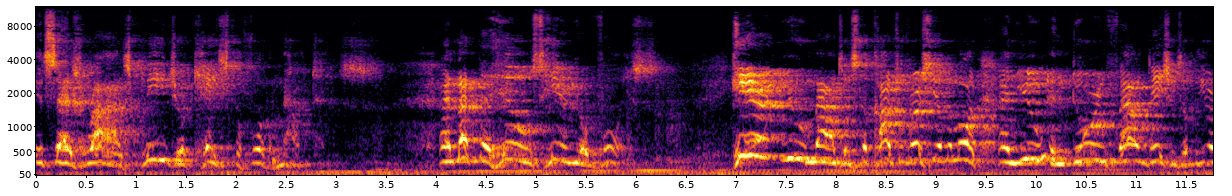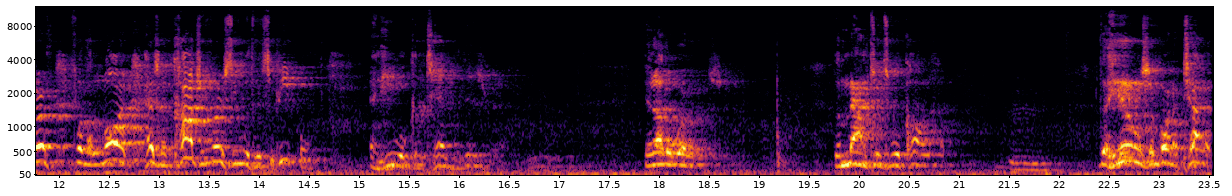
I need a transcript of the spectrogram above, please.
It says, Rise, plead your case before the mountains, and let the hills hear your voice. Hear, you mountains, the controversy of the Lord, and you enduring foundations of the earth, for the Lord has a controversy with his people, and he will contend with Israel. In other words, the mountains will call out, the hills are going to tell it,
